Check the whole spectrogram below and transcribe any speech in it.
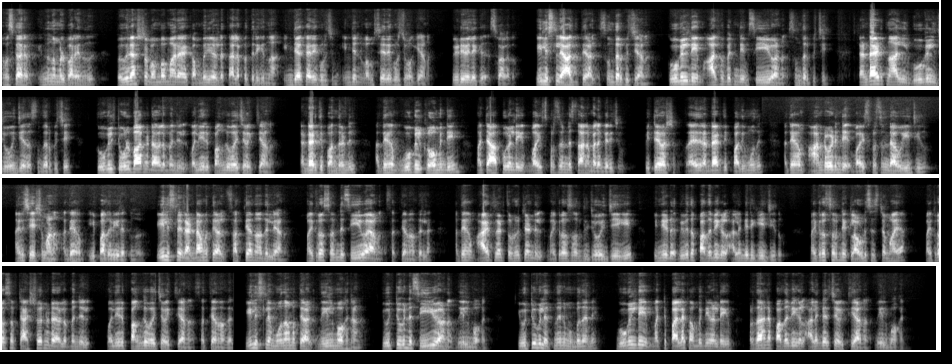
നമസ്കാരം. ഇന്ന് നമ്മൾ പറയുന്നത് ബഹുരാഷ്ട്ര ബമ്പന്മാരായ കമ്പനികളുടെ തലപ്പത്തിരിക്കുന്ന ഇന്ത്യക്കാരെക്കുറിച്ചും ഇന്ത്യൻ വംശീയരെക്കുറിച്ചുമൊക്കെയാണ് വീഡിയോയിലേക്ക് സ്വാഗതം. ഈ ലിസ്റ്റിലെ ആദ്യത്തെ ആൾ സുന്ദർ പിച്ചയാണ്. ഗൂഗിളിന്റെയും ആൽഫബറ്റിന്റെയും സിഇഒ ആണ് സുന്ദർ പിച്ചെ. രണ്ടായിരത്തി നാലിൽ ഗൂഗിളിൽ ജോയിൻ ചെയ്ത സുന്ദർ പിച്ചെ ഗൂഗിൾ ടൂൾ ബാറിന്റെ ഡെവലപ്മെന്റിൽ വലിയൊരു പങ്ക് വഹിച്ച വ്യക്തിയാണ്. രണ്ടായിരത്തി പന്ത്രണ്ടിൽ അദ്ദേഹം ഗൂഗിൾ ക്രോമിന്റെയും മറ്റ് ആപ്പുകളുടെയും വൈസ് പ്രസിഡന്റ് സ്ഥാനം അലങ്കരിച്ചു. പിറ്റേ വർഷം അതായത് രണ്ടായിരത്തി പതിമൂന്നിൽ അദ്ദേഹം ആൻഡ്രോയിഡിന്റെ വൈസ് പ്രസിഡന്റ് ആവുകയും ചെയ്തു. അതിനുശേഷമാണ് അദ്ദേഹം ഈ പദവിയിലെത്തുന്നത്. ഈ ലിസ്റ്റിലെ രണ്ടാമത്തെ ആൾ സത്യ നാദല്ലയാണ് മൈക്രോസോഫ്റ്റിന്റെ സിഇഒ ആണ് സത്യ നാദല്ല അദ്ദേഹം ആയിരത്തി തൊള്ളായിരത്തി തൊണ്ണൂറ്റി രണ്ടിൽ മൈക്രോസോഫ്റ്റിൽ ജോയിൻ ചെയ്യുകയും പിന്നീട് വിവിധ പദവികൾ അലങ്കരിക്കുകയും ചെയ്തു. മൈക്രോസോഫ്റ്റിന്റെ ക്ലൗഡ് സിസ്റ്റമായ മൈക്രോസോഫ്റ്റ് അഷ്വറിന്റെ ഡെവലപ്മെന്റിൽ വലിയൊരു പങ്ക് വഹിച്ച വ്യക്തിയാണ് സത്യനാദൽ ഈ ലിസ്റ്റിലെ മൂന്നാമത്തെ ആൾ നീൽമോഹനാണ്. യൂട്യൂബിന്റെ സിഇഒ ആണ് നീൽമോഹൻ. യൂട്യൂബിൽ എത്തുന്നതിന് മുമ്പ് തന്നെ ഗൂഗിളിന്റെയും മറ്റ് പല കമ്പനികളുടെയും പ്രധാന പദവികൾ അലങ്കരിച്ച വ്യക്തിയാണ് നീൽ മോഹൻ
